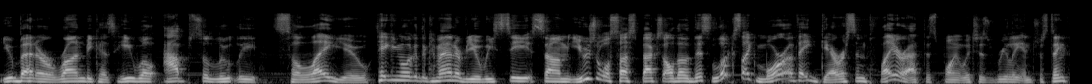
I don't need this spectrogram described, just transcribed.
You better run because he will absolutely slay you. Taking a look at the commander view we see some usual suspects although this looks like more of a garrison player at this point which is really interesting.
